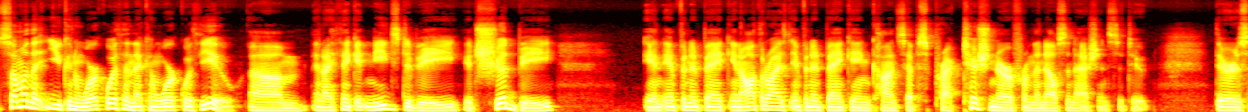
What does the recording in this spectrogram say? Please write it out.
someone that you can work with and that can work with you. Um, and I think it needs to be, it should be an infinite bank, an authorized infinite banking concepts practitioner from the Nelson Nash Institute. There's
